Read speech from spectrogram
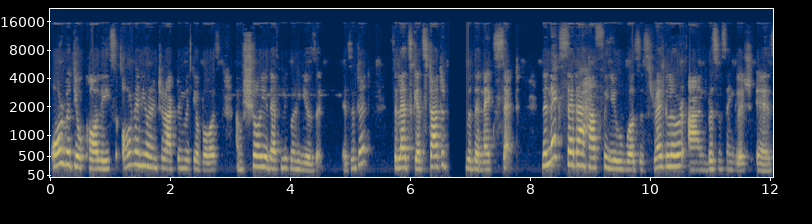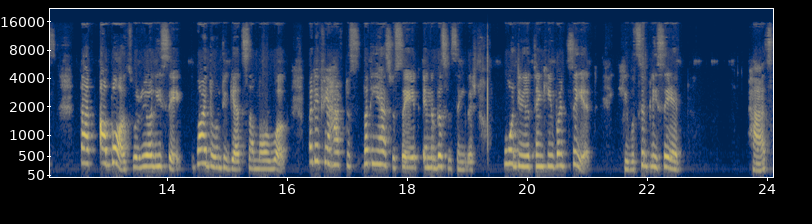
or with your colleagues or when you're interacting with your boss. I'm sure you're definitely going to use it, isn't it? So let's get started with the next set. The next set I have for you versus regular and business English is that our boss will really say, why don't you get some more work? But if you have to, but he has to say it in a business English, what do you think he would say it? He would simply say it has,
